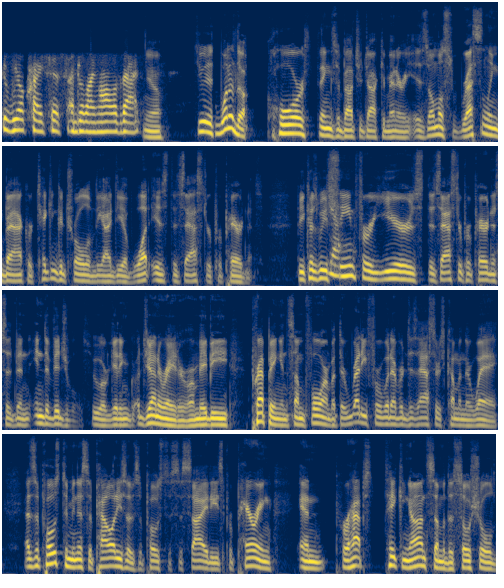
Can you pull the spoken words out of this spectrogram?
the real crisis underlying all of that? Yeah. Judith, one of the core things about your documentary is almost wrestling back or taking control of the idea of what is disaster preparedness. Because we've yeah. seen for years disaster preparedness has been individuals who are getting a generator or maybe prepping in some form, but they're ready for whatever disasters come in their way, as opposed to municipalities, as opposed to societies preparing and perhaps taking on some of the social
